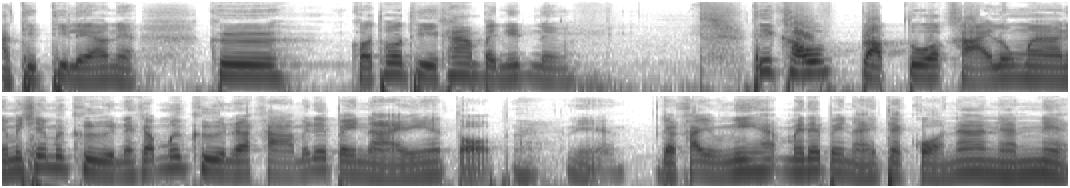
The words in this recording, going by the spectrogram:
อาทิตย์ที่แล้วเนี่ยคือขอโทษทีข้ามไปนิดนึงที่เขาปรับตัวขายลงมาเนี่ยไม่ใช่เมื่อคืนนะครับ เมื่อคืนราคาไม่ได้ไปไหนตอบเนี่ยราคาอย่างนี้ครับไม่ได้ไปไหนแต่ก่อนหน้านั้นเนี่ย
